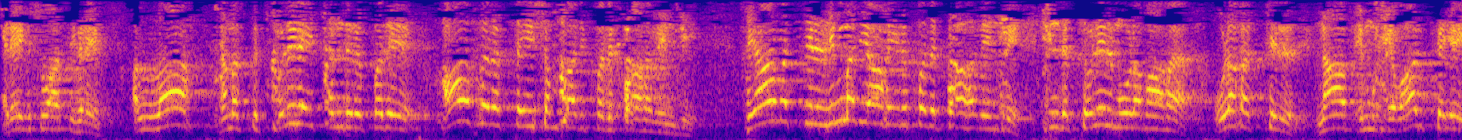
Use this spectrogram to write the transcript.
இறை விசுவாசிகளே அல்லாஹ் நமக்கு தொழிலை தந்திருப்பது ஆகரத்தை சம்பாதிப்பதற்காக வேண்டி. கியாமத்தில் நிம்மதியாக இருப்பதற்காக வேண்டி இந்த தொழில் மூலமாக உலகத்தில் நாம் எம்முடைய வாழ்க்கையை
